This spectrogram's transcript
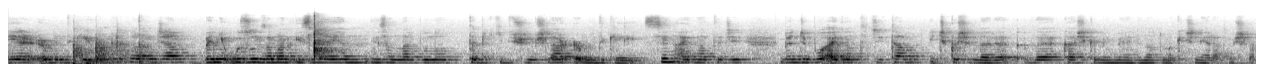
diğer Urban Decay ürünü kullanacağım. Beni uzun zaman izleyen insanlar bunu tabii ki düşünmüşler. Urban Decay'sin aydınlatıcı. Bence bu aydınlatıcı tam iç koşulları ve kaş kemiğimi aydınlatmak için yaratmışlar.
